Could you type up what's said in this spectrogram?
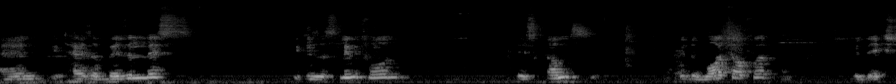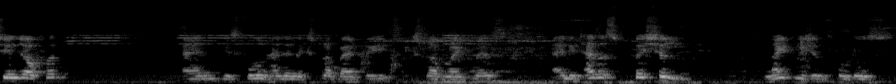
and it has a bezel-less. It is a slim phone. This comes with the watch offer, with the exchange offer, and this phone has an extra battery, extra brightness, and it has a special night vision photos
